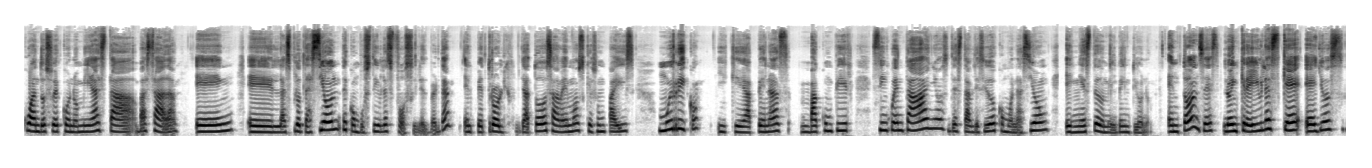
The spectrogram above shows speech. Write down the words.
cuando su economía está basada en eh, la explotación de combustibles fósiles, ¿verdad? El petróleo. Ya todos sabemos que es un país muy rico y que apenas va a cumplir 50 años de establecido como nación en este 2021. Entonces, lo increíble es que ellos,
